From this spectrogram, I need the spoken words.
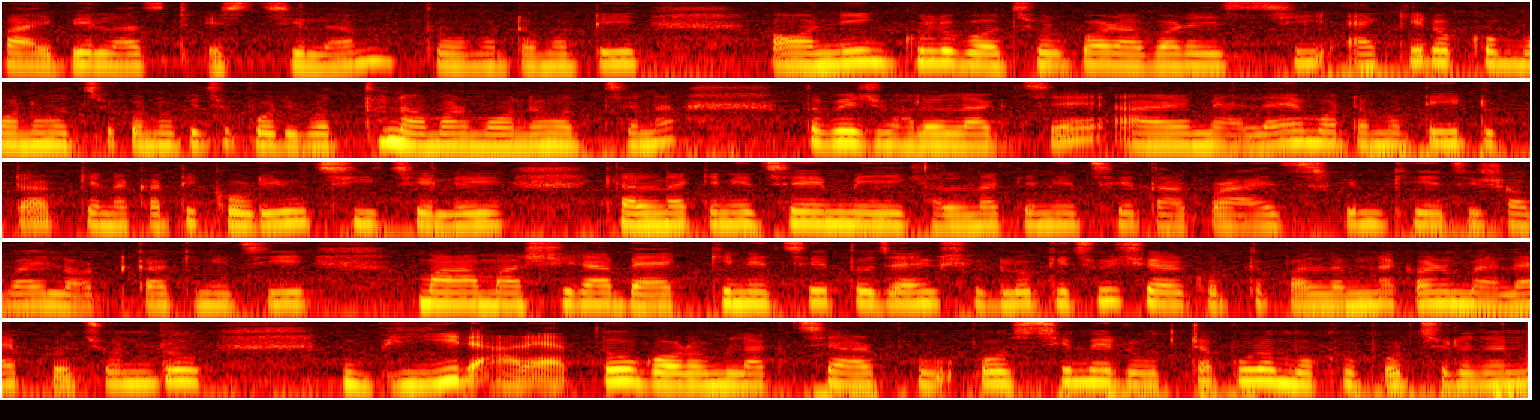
ফাইভে লাস্ট এসছিলাম। তো মোটামুটি অনেকগুলো বছর পর আবার এসছি। একই রকম মনে হচ্ছে, কোনো কিছু পরিবর্তন আমার মনে হচ্ছে না। তো বেশ ভালো লাগছে। আর মেলায় মোটামুটি টুকটাক কেনাকাটি করেওছি। ছেলে খেলনা কিনেছে, মেয়ে খেলনা কিনেছে, তারপর আইসক্রিম খেয়েছি, সবাই লটকা কিনেছি, মা, মাসিরা ব্যাগ কিনেছে। তো যাই হোক, সেগুলো কিছুই শেয়ার করতে পারলাম না। কারণ মেলায় প্রচণ্ড ভিড় আর এত গরম লাগছে। আর পশ্চিমের রোদটা পুরো মুখে পড়ছিল জন্য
